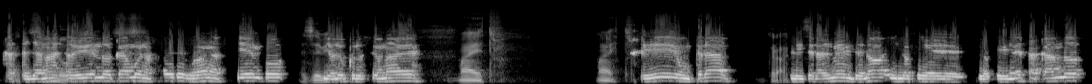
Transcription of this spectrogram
Castellano está viviendo acá en Buenos Aires, bueno, hace tiempo. Yo lo crucé una vez. maestro. Maestro. Sí, un crack, Crack. literalmente, ¿no? Y lo que, lo que viene sacando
